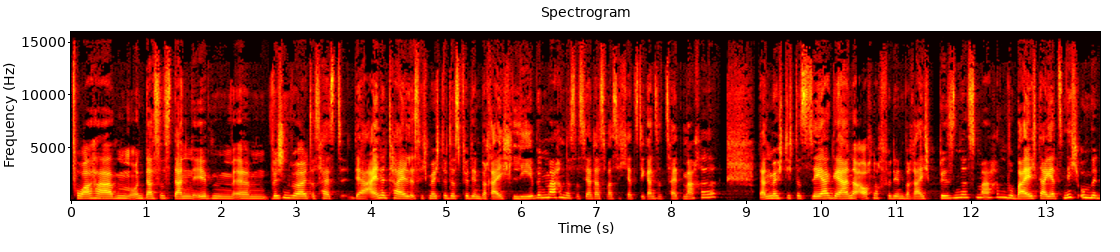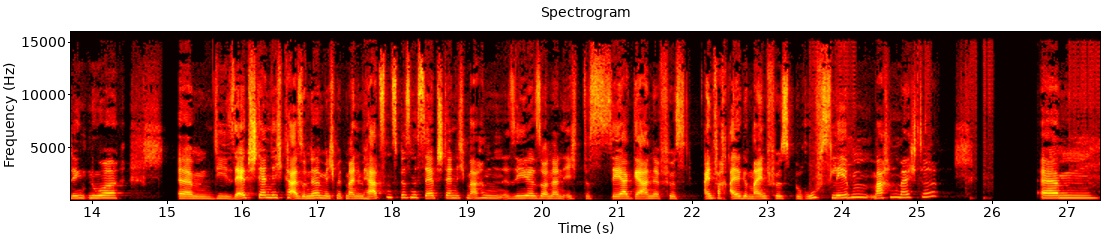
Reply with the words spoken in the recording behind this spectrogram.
Vorhaben. Und das ist dann eben ähm, Vision World. Das heißt, der eine Teil ist, ich möchte das für den Bereich Leben machen. Das ist ja das, was ich jetzt die ganze Zeit mache. Dann möchte ich das sehr gerne auch noch für den Bereich Business machen, wobei ich da jetzt nicht unbedingt nur ähm, die Selbstständigkeit, also ne, mich mit meinem Herzensbusiness selbstständig machen sehe, sondern ich das sehr gerne fürs einfach allgemein fürs Berufsleben machen möchte. Ähm,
